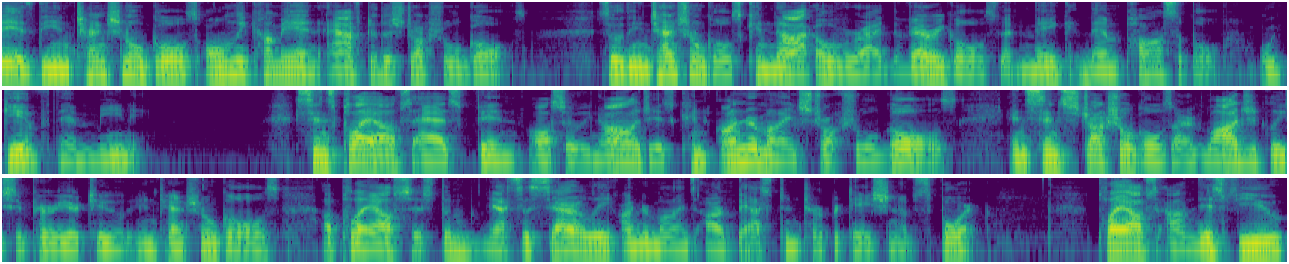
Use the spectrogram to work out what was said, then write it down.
is, the intentional goals only come in after the structural goals. So the intentional goals cannot override the very goals that make them possible or give them meaning. Since playoffs, as Finn also acknowledges, can undermine structural goals, and since structural goals are logically superior to intentional goals, a playoff system necessarily undermines our best interpretation of sport. Playoffs on this view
